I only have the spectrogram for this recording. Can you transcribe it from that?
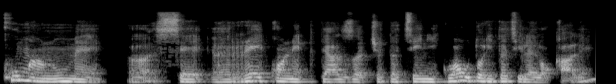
cum anume uh, se reconectează cetățenii cu autoritățile locale,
